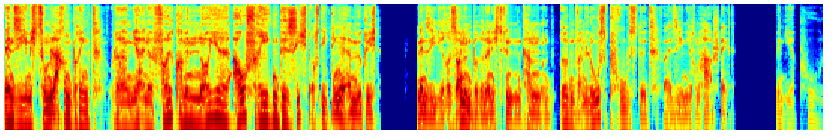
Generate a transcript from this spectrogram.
wenn sie mich zum Lachen bringt oder mir eine vollkommen neue, aufregende Sicht auf die Dinge ermöglicht, wenn sie ihre Sonnenbrille nicht finden kann und irgendwann losprustet, weil sie in ihrem Haar steckt, wenn ihr Po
